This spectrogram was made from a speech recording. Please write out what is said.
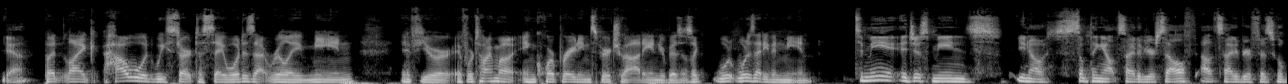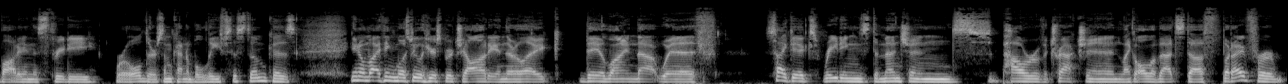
Yeah. But like, how would we start to say what does that really mean? If you're if we're talking about incorporating spirituality in your business, like what, what does that even mean? to me, it just means, you know, something outside of yourself, outside of your physical body in this 3D world or some kind of belief system. Cause, you know, I think most people hear spirituality and they're like, they align that with psychics, readings, dimensions, power of attraction, like all of that stuff. But I've heard,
